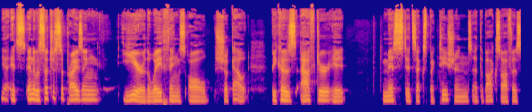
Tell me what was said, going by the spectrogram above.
Yeah it's and it was such a surprising year the way things all shook out because after it missed its expectations at the box office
